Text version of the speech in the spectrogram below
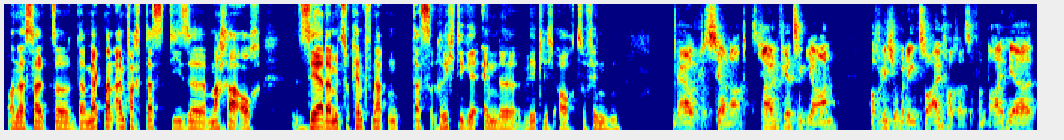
Und das halt so, da merkt man einfach, dass diese Macher auch sehr damit zu kämpfen hatten, das richtige Ende wirklich auch zu finden. Ja, und das ist ja nach 42 Jahren auch nicht unbedingt so einfach. Also von daher,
